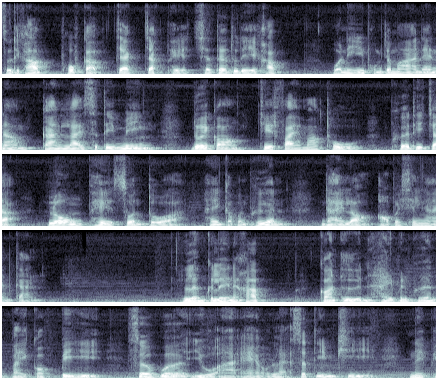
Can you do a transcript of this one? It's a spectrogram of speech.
สวัสดีครับ พบกับแจ็คจากเพจ Shutter Today ครับ วันนี้ผมจะมาแนะนำการไลฟ์สตรีมมิ่งด้วยกล้อง G5 Mark II เพื่อที่จะลงเพจส่วนตัวให้กับเพื่อนๆ ได้ลองเอาไปใช้งานกัน เริ่มกันเลยนะครับ ก่อนอื่นให้เพื่อนๆไป Copy เซิร์ฟเวอร์ URL และ Steam Key ในเพ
